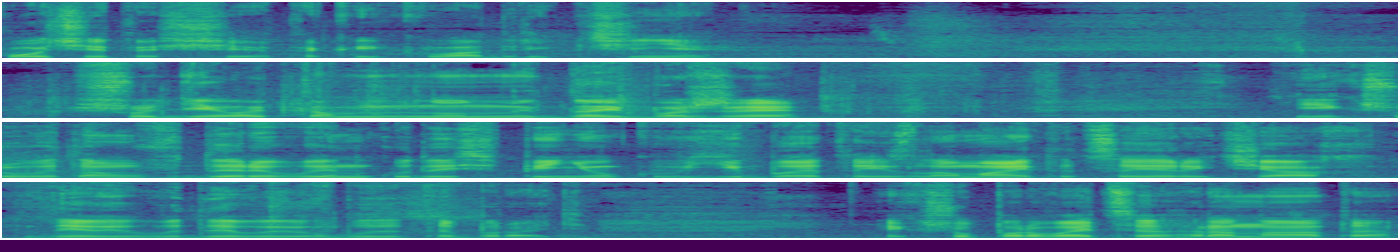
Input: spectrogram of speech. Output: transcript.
Хочете ще такий квадрик чи ні? Що робити там, ну не дай боже. Якщо ви там в деревинку десь в пеньок в'їбете і зламаєте цей речах, де ви, де ви його будете брати? Якщо порветься граната,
